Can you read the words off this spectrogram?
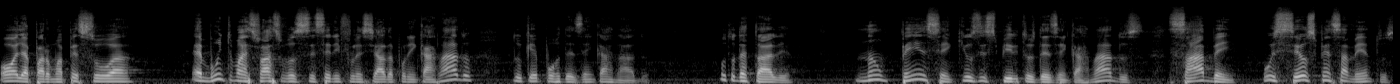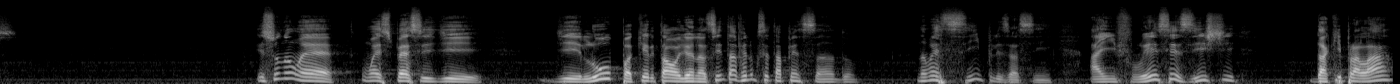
olha para uma pessoa. É muito mais fácil você ser influenciada por encarnado do que por desencarnado. Outro detalhe: não pensem que os espíritos desencarnados sabem os seus pensamentos. Isso não é uma espécie de, de lupa que ele está olhando assim, está vendo o que você está pensando. Não é simples assim. A influência existe daqui para lá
